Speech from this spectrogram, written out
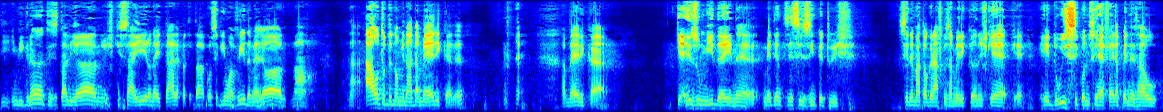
de imigrantes italianos que saíram da Itália para tentar conseguir uma vida melhor na na autodenominada América, né? América que é resumida aí, né, mediante esses ímpetos cinematográficos americanos que é, que é reduz-se quando se refere apenas ao,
